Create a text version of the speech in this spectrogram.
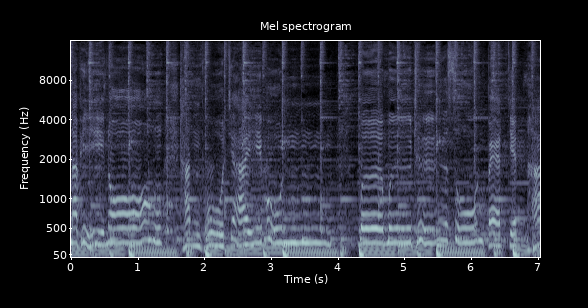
นะพี่น้อง ท่านผู้ใจบุญ เบอร์มือถือ 0 8 7 5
